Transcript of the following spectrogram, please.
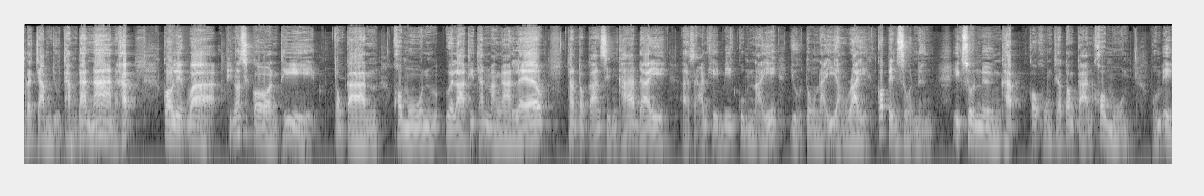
ประจำอยู่ทางด้านหน้านะครับ ก็เรียกว่าพินอสกรที่ ต้องการข้อมูลเวลาที่ท่านมางานแล้ว ท่านต้องการสินค้าใดาสารเคมีกลุ่มไหนอยู่ตรงไหนอย่างไร ก็เป็นส่วนหนึ่ง อีกส่วนหนึ่งครับก็คงจะต้องการข้อมูล ผมเอง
